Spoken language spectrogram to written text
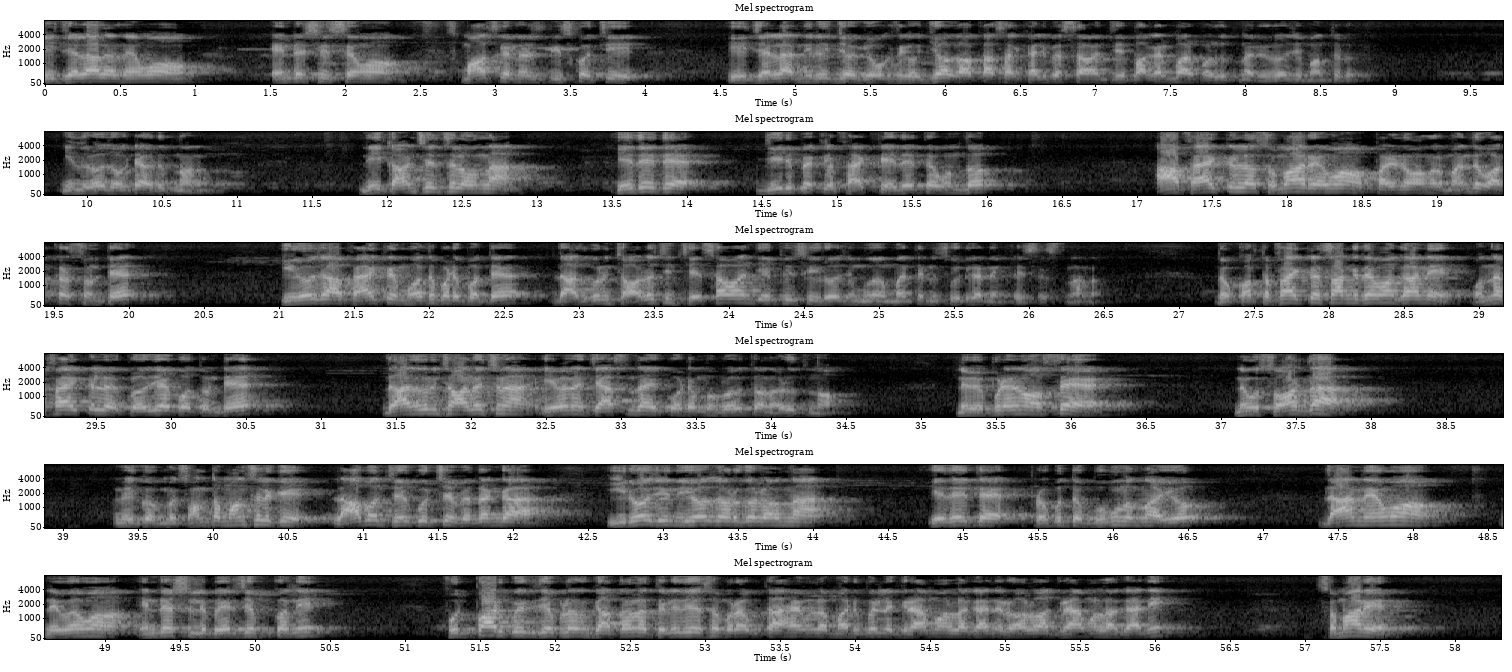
ఈ జిల్లాలోనేమో ఇండస్ట్రీస్ ఏమో స్మాల్ స్కేల్ ఇండస్ట్రీ తీసుకొచ్చి ఈ జిల్లా నిరుద్యోగ యువతకి ఉద్యోగ అవకాశాలు కల్పిస్తామని చెప్పి పగల్బారు పలుకుతున్నారు ఈరోజు మంత్రులు. నేను రోజు ఒకటే అడుగుతున్నాను. నీ కాన్షియన్స్లో ఉన్న ఏదైతే జీడిపెక్కల ఫ్యాక్టరీ ఏదైతే ఉందో ఆ ఫ్యాక్టరీలో సుమారేమో పన్నెండు వందల మంది వర్కర్స్ ఉంటే ఈరోజు ఆ ఫ్యాక్టరీ మూతపడిపోతే దాని గురించి ఆలోచన చేసావా అని చెప్పేసి ఈరోజు మంత్రిని సూటిగా నేను ప్రశ్నిస్తున్నాను. కొత్త ఫ్యాక్టరీ సంగతేమో ఏమో కానీ ఉన్న ఫ్యాక్టరీలు క్లోజ్ అయిపోతుంటే దాని గురించి ఆలోచన ఏమైనా చేస్తుందా ఈ కుటుంబ ప్రభుత్వం అడుగుతున్నాం. అడుగుతున్నావు నువ్వు ఎప్పుడైనా వస్తే నువ్వు స్వార్థ నీకు సొంత మనుషులకి లాభం చేకూర్చే విధంగా ఈరోజు ఈ నియోజకవర్గంలో ఉన్న ఏదైతే ప్రభుత్వ భూములు ఉన్నాయో దాన్నేమో నువ్వేమో ఇండస్ట్రీల పేరు చెప్పుకొని ఫుట్పాత్ పేరు చెప్పడం గతంలో తెలుగుదేశం ప్రభుత్వ హయాంలో మరిపల్లి గ్రామంలో కానీ రోల్వా గ్రామంలో కానీ సుమారే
